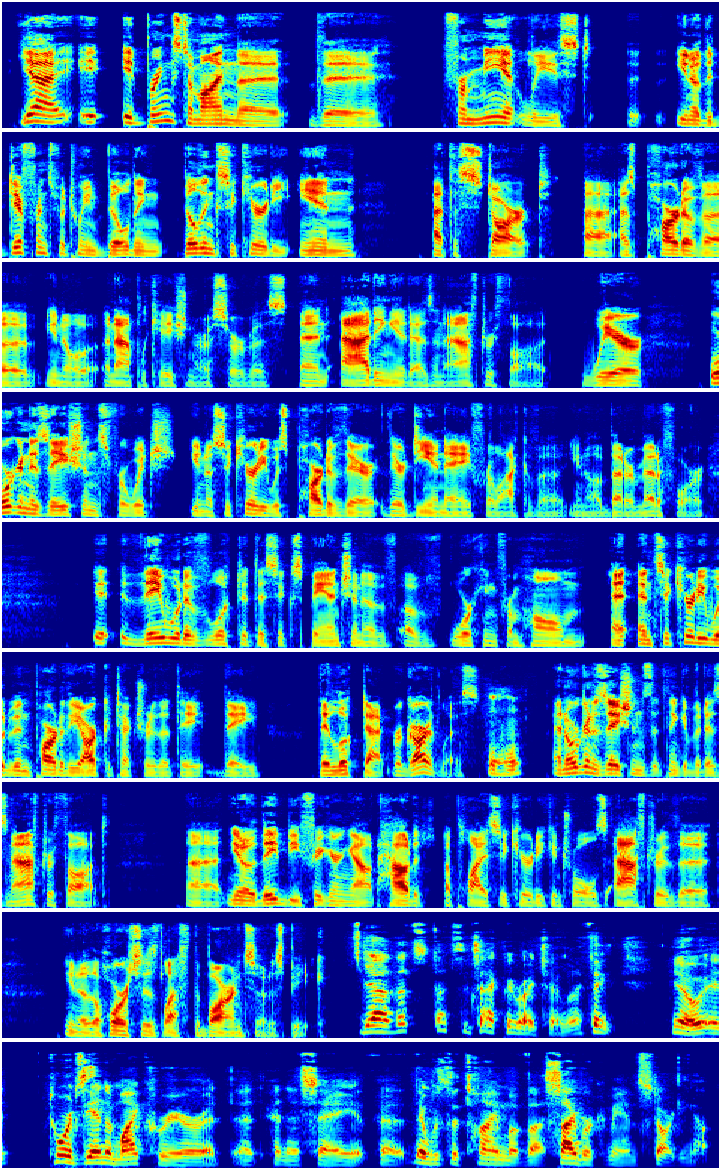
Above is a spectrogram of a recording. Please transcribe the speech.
Yeah, it, it brings to mind the, the, for me at least, you know, the difference between building, building security in at the start uh, as part of a you know an application or a service and adding it as an afterthought where organizations for which you know security was part of their their DNA for lack of a you know a better metaphor it, they would have looked at this expansion of of working from home and, and, security would have been part of the architecture that they they they looked at regardless mm-hmm. and organizations that think of it as an afterthought uh, you know they'd be figuring out how to apply security controls after the you know the horses left the barn so to speak yeah that's that's exactly right tim i think you know it towards the end of my career at, at NSA, uh, there was the time of uh, Cyber Command starting up.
